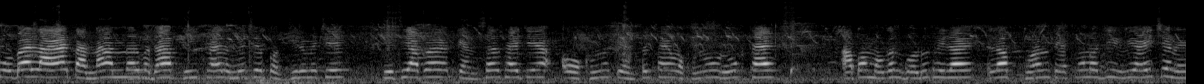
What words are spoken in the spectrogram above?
મોબાઈલ આવ્યા તાના અંદર બધા ફ્રી ફાયર રમે છે પબજી રમે છે. તેથી આપણે કેન્સર થાય છે ઓખનું કેન્સર થાય ઓખનો રોગ થાય. આપણા મગજ ગોડું થઈ જાય. એટલે ફોન ટેકનોલોજી એવી આવી છે ને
